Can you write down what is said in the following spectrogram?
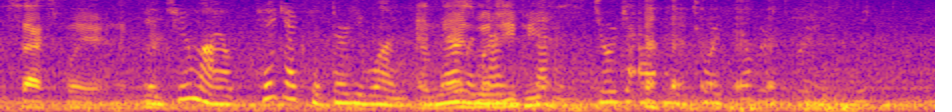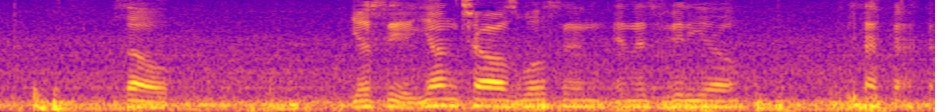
the sax player in the group. In two miles, take exit 31 from Maryland 97, GPS. Georgia Avenue towards Silver Spring. So you'll see a young Charles Wilson in this video.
